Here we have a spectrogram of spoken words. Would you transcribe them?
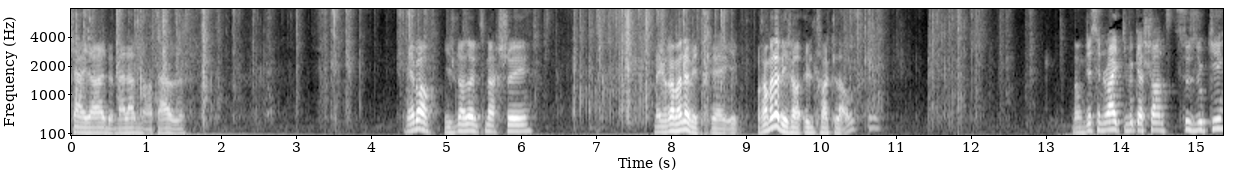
carrière de malade mental. Mais bon, il joue dans un petit marché. Mais Romanov est très. Romanov est genre ultra classe. Donc Justin Wright qui veut que je chante Suzuki.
